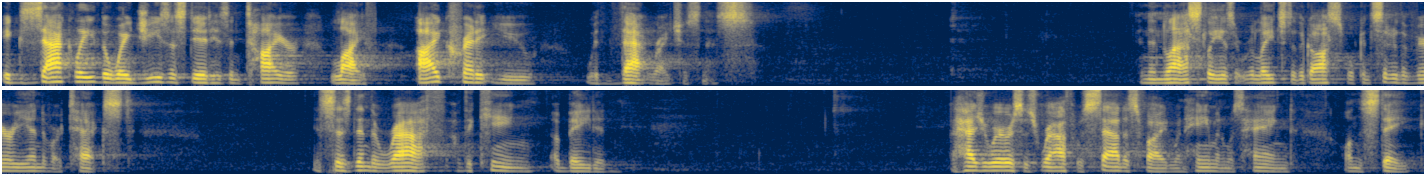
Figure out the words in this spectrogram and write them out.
exactly the way Jesus did his entire life. I credit you with that righteousness. And then, lastly, as it relates to the gospel, consider the very end of our text. It says, Then the wrath of the king abated. Ahasuerus' wrath was satisfied when Haman was hanged on the stake.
